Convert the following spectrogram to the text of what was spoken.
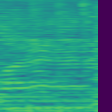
glad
